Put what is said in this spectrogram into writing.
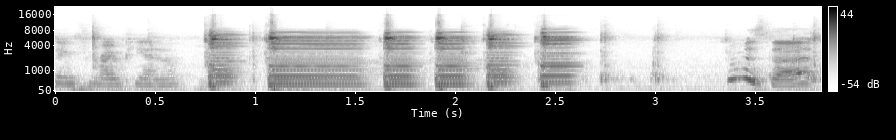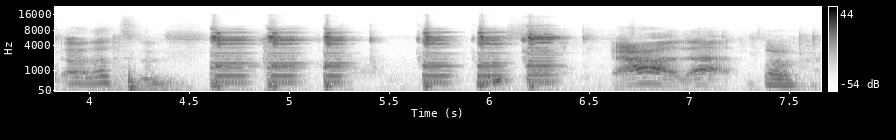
Thing for my piano. Who is that? Oh, that's this. This? Ah, that. Okay.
